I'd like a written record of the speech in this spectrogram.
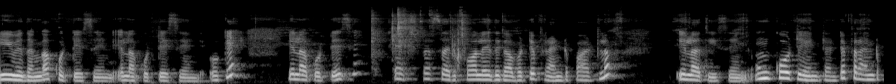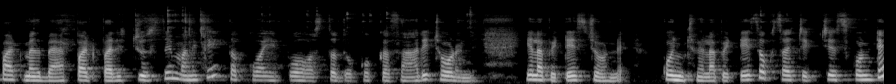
ఈ విధంగా కొట్టేసేయండి. ఇలా కొట్టేసేయండి. ఓకే? ఇలా కొట్టేసి ఎక్స్ట్రా సరిపోలేదు కాబట్టి ఫ్రంట్ పార్ట్లో ఇలా తీసేయండి. ఇంకోటి ఏంటంటే ఫ్రంట్ పార్ట్ మీద బ్యాక్ పార్ట్ పరిచి చూస్తే మనకి తక్కువ ఎక్కువ వస్తుంది ఒక్కొక్కసారి చూడండి. ఇలా పెట్టేసి చూడండి. కొంచెం ఇలా పెట్టేసి ఒకసారి చెక్ చేసుకుంటే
